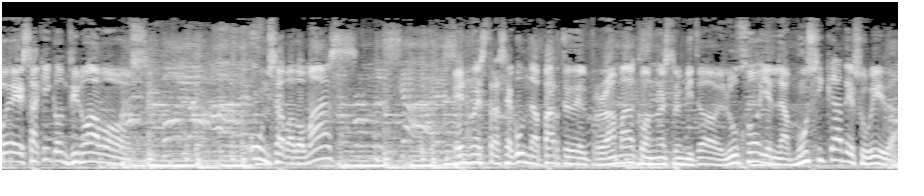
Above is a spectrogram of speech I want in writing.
Pues aquí continuamos. Un sábado más en nuestra segunda parte del programa con nuestro invitado de lujo y en la música de su vida.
